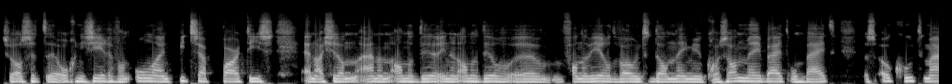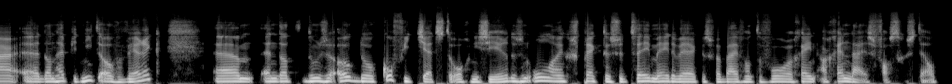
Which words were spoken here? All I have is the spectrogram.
zoals het organiseren van online pizza parties. En als je dan aan een ander deel, in een ander deel van de wereld woont, dan neem je een croissant mee bij het ontbijt. Dat is ook goed, maar dan heb je het niet over werk. Um, en dat doen ze ook door koffiechats te organiseren. Dus een online gesprek tussen twee medewerkers waarbij van tevoren geen agenda is vastgesteld.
